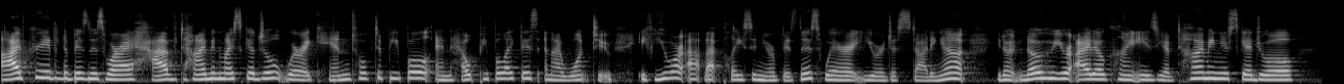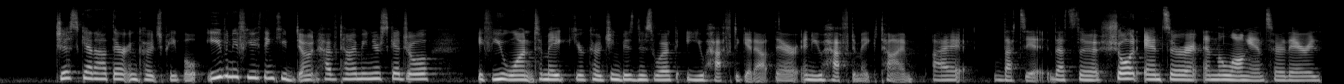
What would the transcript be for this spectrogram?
I've created a business where I have time in my schedule where I can talk to people and help people like this, and I want to. If you are at that place in your business where you're just starting out, you don't know who your ideal client is, you have time in your schedule, just get out there and coach people. Even if you think you don't have time in your schedule, if you want to make your coaching business work, you have to get out there and you have to make time. I that's it. That's the short answer and the long answer there is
